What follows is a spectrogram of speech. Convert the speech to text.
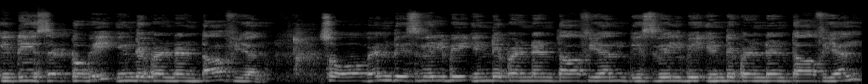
it is said to be independent of n. So when this will be independent of n, this will be independent of n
